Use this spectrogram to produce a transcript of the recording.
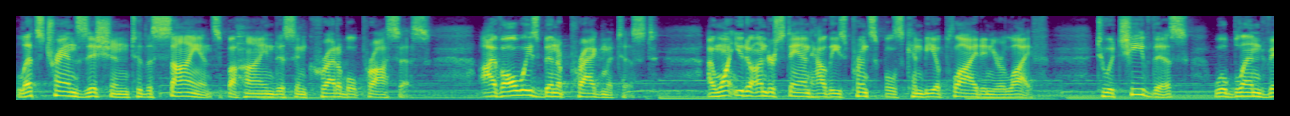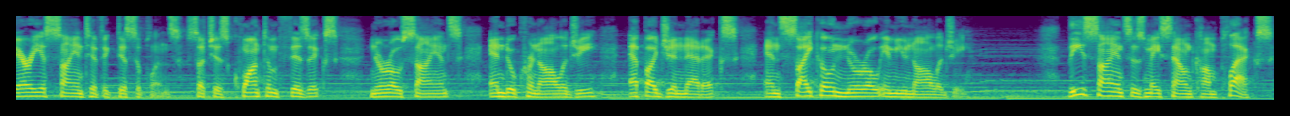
let's transition to the science behind this incredible process. I've always been a pragmatist. I want you to understand how these principles can be applied in your life. To achieve this, we'll blend various scientific disciplines, such as quantum physics, neuroscience, endocrinology, epigenetics, and psychoneuroimmunology. These sciences may sound complex,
